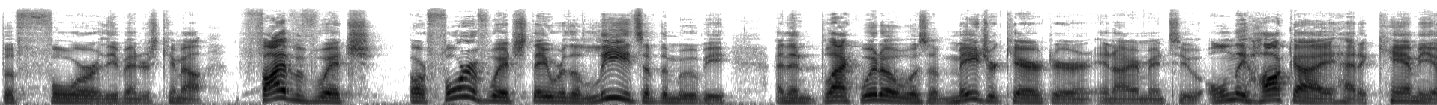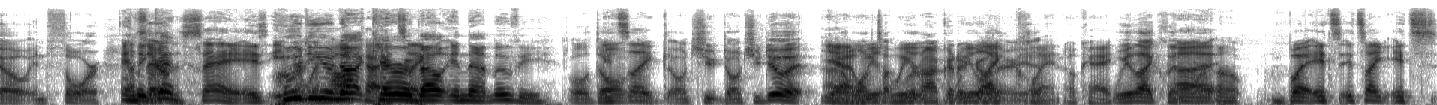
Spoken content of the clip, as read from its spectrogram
before the Avengers came out. Five of which, or four of which, they were the leads of the movie, and then Black Widow was a major character in Iron Man 2. Only Hawkeye had a cameo in Thor. And That's again, I'm say is who do with you not care it's like- about in that movie Well, don't like- don't you don't you do it. Yeah, we, to, we, we're not going to we go like there yet. Clint. Okay, We like Clint. Uh, but it's it's like it's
